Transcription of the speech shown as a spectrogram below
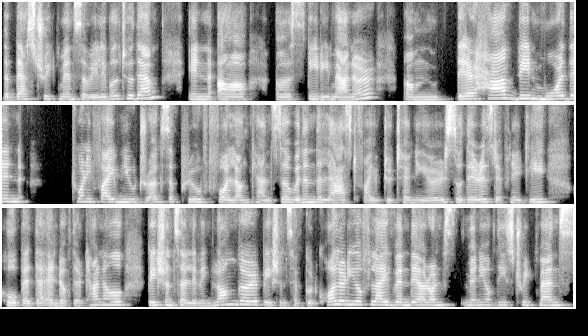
the best treatments available to them in a, a speedy manner. Um, there have been more than 25 new drugs approved for lung cancer within the last five to 10 years. So there is definitely hope at the end of the tunnel. Patients are living longer, patients have good quality of life when they are on many of these treatments.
